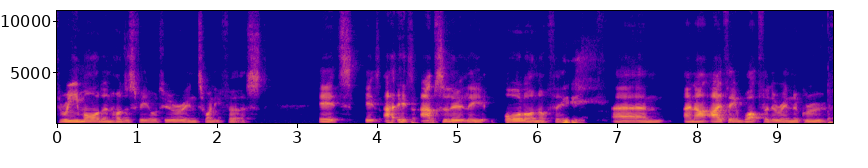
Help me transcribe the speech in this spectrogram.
three more than Huddersfield, who are in 21st. It's it's it's absolutely all or nothing. um, and I, I, think Watford are in the groove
